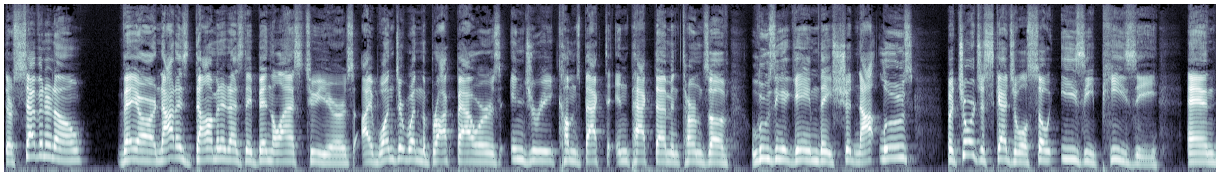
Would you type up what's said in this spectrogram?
They're 7 and 0. They are not as dominant as they've been the last two years. I wonder when the Brock Bowers injury comes back to impact them in terms of losing a game they should not lose. But Georgia's schedule is so easy peasy, and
